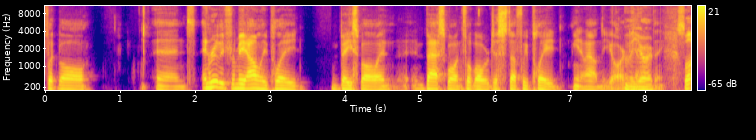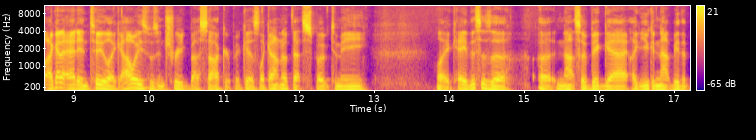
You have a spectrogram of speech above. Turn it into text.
football, and and really for me, I only played baseball and, and basketball and football were just stuff we played, you know, out in the yard. In the yard. So, well, I got to add in too. Like I always was intrigued by soccer because, like, I don't know if that spoke to me. Like, hey, this is a, a not so big guy. Like, you can not be the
